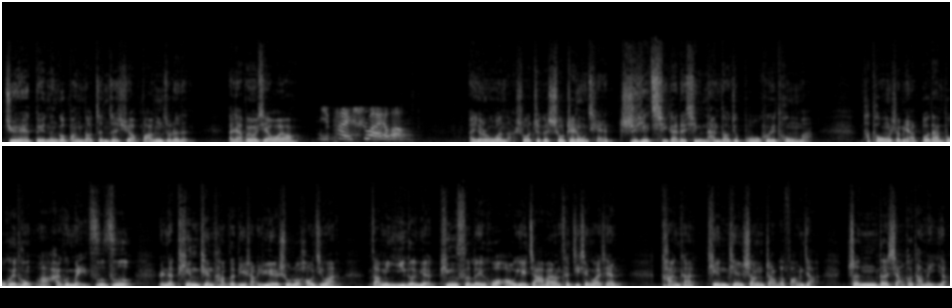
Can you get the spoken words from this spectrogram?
绝对能够帮到真正需要帮助的人。大家不用谢我哟。你太帅了！哎，有人问了，说这个收这种钱，职业乞丐的心难道就不会痛吗？他痛什么呀？不但不会痛啊，还会美滋滋。人家天天躺在地上，月收入好几万。咱们一个月拼死累活、熬夜加班才几千块钱，看看天天上涨的房价，真的想和他们一样，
